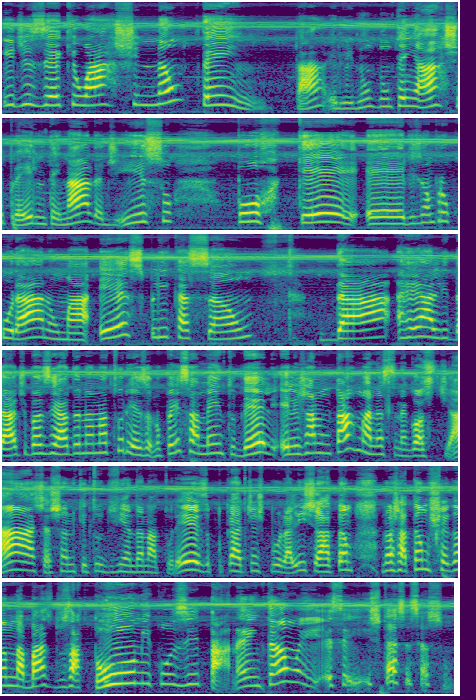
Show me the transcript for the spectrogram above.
e dizer que o arte não tem, tá? Ele não, não tem arte para ele, não tem nada disso porque é, eles não procuraram uma explicação da realidade baseada na natureza. No pensamento dele, ele já não está mais nesse negócio de acha, achando que tudo vinha da natureza, porque já tinha os pluralistas, já tamo, nós já estamos chegando na base dos atômicos e tá, né? Então, esse, esquece esse assunto.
